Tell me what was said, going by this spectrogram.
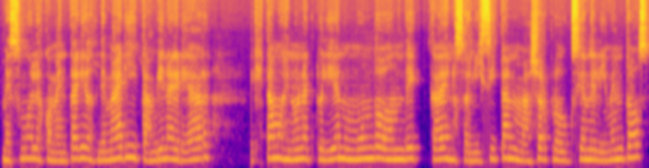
Me sumo a los comentarios de Mari y también agregar que estamos en una actualidad en un mundo donde cada vez nos solicitan mayor producción de alimentos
